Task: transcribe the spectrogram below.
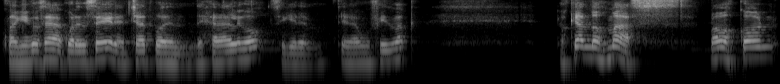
Cualquier cosa, acuérdense, en el chat pueden dejar algo si quieren, tienen algún feedback. Nos quedan dos más. Vamos con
